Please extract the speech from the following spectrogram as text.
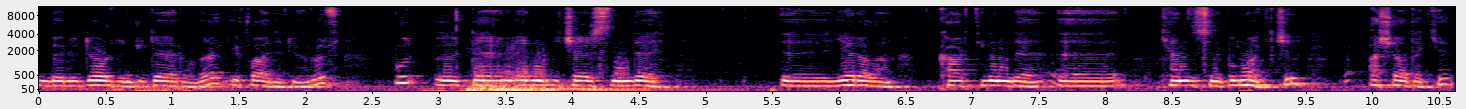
bölü 4. değer olarak ifade ediyoruz. Bu e, değerlerin içerisinde e, yer alan kartilin de e, kendisini bulmak için aşağıdaki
